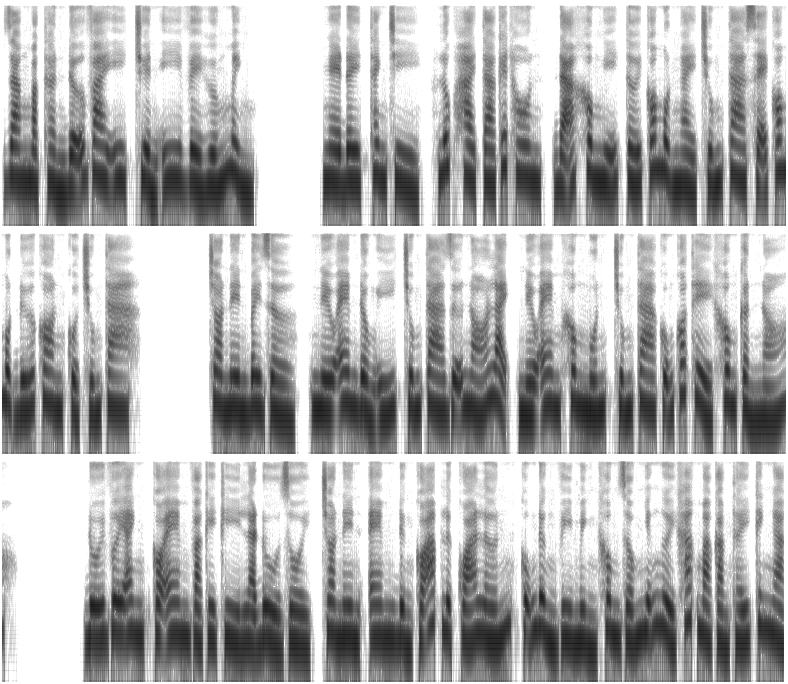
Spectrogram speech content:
Giang mặc thần đỡ vai y, chuyển y về hướng mình. Nghe đây, Thanh Trì, lúc hai ta kết hôn, đã không nghĩ tới có một ngày chúng ta sẽ có một đứa con của chúng ta. Cho nên bây giờ, nếu em đồng ý chúng ta giữ nó lại, nếu em không muốn chúng ta cũng có thể không cần nó. Đối với anh, có em và Kỳ Kỳ là đủ rồi, cho nên em đừng có áp lực quá lớn, cũng đừng vì mình không giống những người khác mà cảm thấy kinh ngạc,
